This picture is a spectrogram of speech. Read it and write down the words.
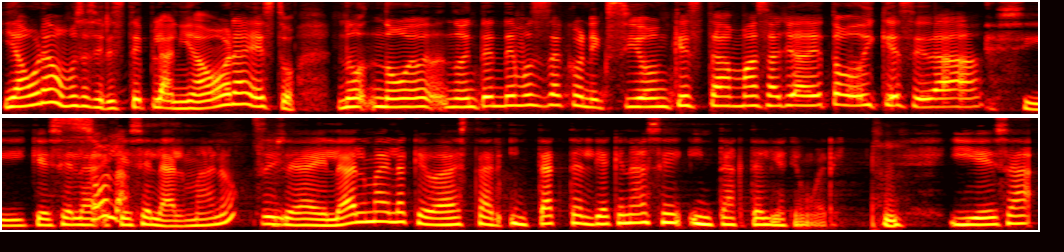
y ahora vamos a hacer este plan y ahora esto. No no no entendemos esa conexión que está más allá de todo y que se da Sí, que es el que es el alma, ¿no? Sí. O sea, el alma es la que va a estar intacta el día que nace, intacta el día que muere. Y esa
